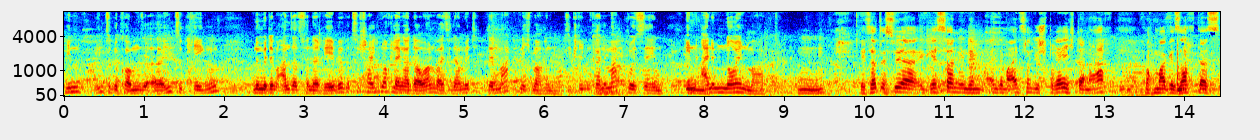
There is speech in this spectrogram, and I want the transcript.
hin, hinzubekommen, äh, hinzukriegen. Nur mit dem Ansatz von der Rewe wird es wahrscheinlich noch länger dauern, weil sie damit den Markt nicht machen. Sie kriegen keine Marktgröße hin in einem neuen Markt. Mhm. Jetzt hattest du ja gestern in dem, in dem einzelnen Gespräch danach nochmal gesagt, dass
